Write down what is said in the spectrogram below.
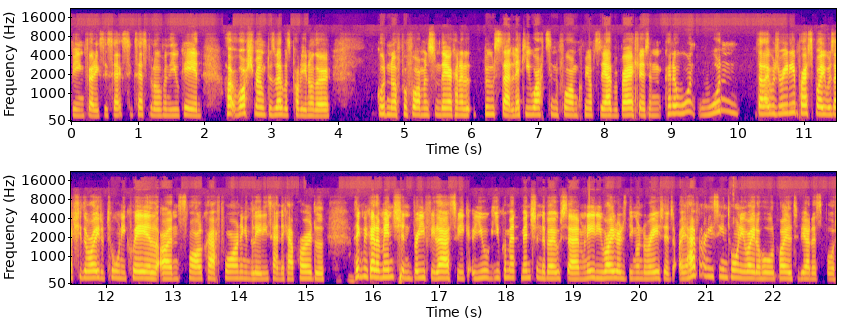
being fairly success, successful over in the UK. And Rushmount as well was probably another good enough performance from there. Kind of boost that Lecky Watson form coming up to the Albert Bartlett, and kind of one one that I was really impressed by was actually the ride of Toni Quail on small craft warning in the ladies handicap hurdle. I think we kind of mentioned briefly last week. You you comment, mentioned about um, lady riders being underrated. I haven't really seen Tony ride a whole pile to be honest, but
